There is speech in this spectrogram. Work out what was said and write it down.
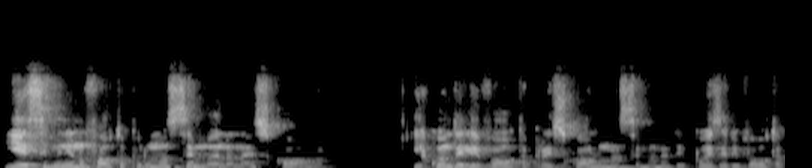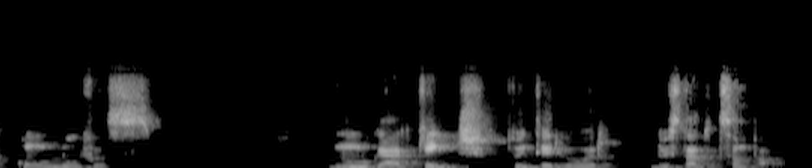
E esse menino falta por uma semana na escola. E quando ele volta para a escola uma semana depois, ele volta com luvas, num lugar quente do interior do estado de São Paulo.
